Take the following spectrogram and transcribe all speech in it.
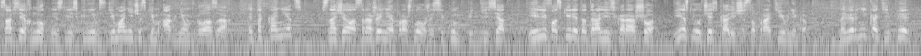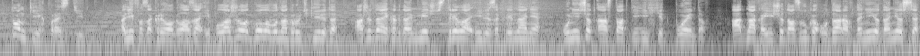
со всех ног неслись к ним с демоническим огнем в глазах. Это конец? Сначала сражения прошло уже секунд 50, и Лифа с Кирита дрались хорошо, если учесть количество противников. Наверняка теперь Тонки их простит. Алифа закрыла глаза и положила голову на грудь Кирита, ожидая, когда меч, стрела или заклинание унесет остатки их хитпоинтов. Однако еще до звука ударов до нее донесся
